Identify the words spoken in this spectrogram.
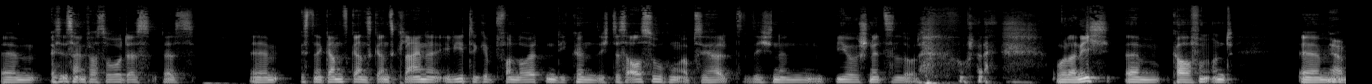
ähm, es ist einfach so, dass, dass ähm, es eine ganz, ganz, ganz kleine Elite gibt von Leuten, die können sich das aussuchen, ob sie halt sich einen Bioschnitzel oder, oder, oder nicht ähm, kaufen. Und ähm, ja.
